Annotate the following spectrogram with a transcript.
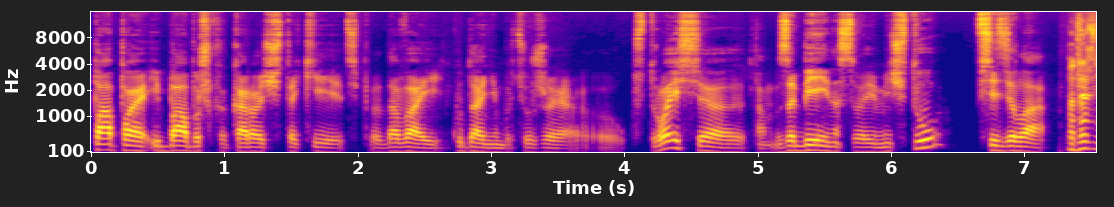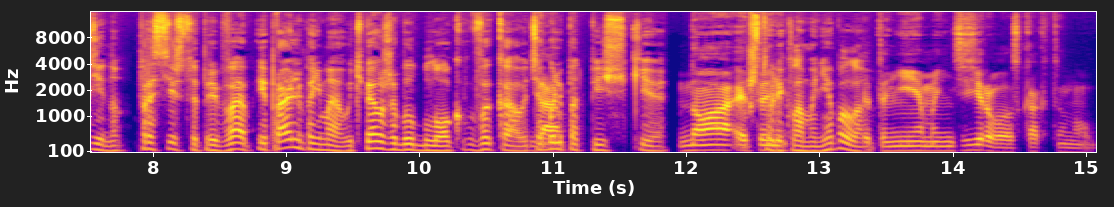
папа и бабушка, короче, такие, типа, давай куда-нибудь уже э, устройся, там, забей на свою мечту, все дела. Подожди, ну прости, что перебиваю. И правильно понимаю, у тебя уже был блог в ВК, у тебя Да. были подписчики. Но это, Что, рекламы не было? это не монетизировалось как-то, ну,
